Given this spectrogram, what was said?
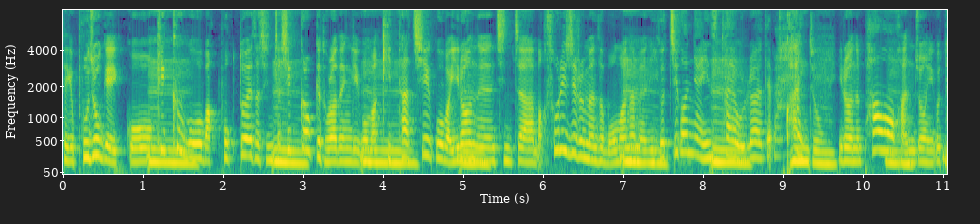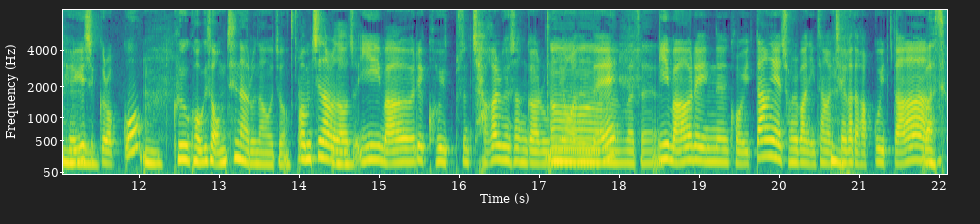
되게 보조개 있고 음. 키 크고 막 복도에서 진짜 음. 시끄럽게 돌아다니고 음. 막 기타 치고 막 이러는 음. 진짜 막 소리 지르면서 뭐만 하면 음. 이거 찍었냐 인스타에 음. 올려야 돼 막 관종 이러는 파워 관종 이거 되게 시끄럽고 그리고 거기서 엄친아로 나오죠. 엄친아로 나오죠. 이 마을이 거의 무슨 자갈 회사인가로 아, 운영하는데 어, 이 마을에 있는 거의 땅의 절반 이상을 쟤가 다 갖고 있다. 맞아.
